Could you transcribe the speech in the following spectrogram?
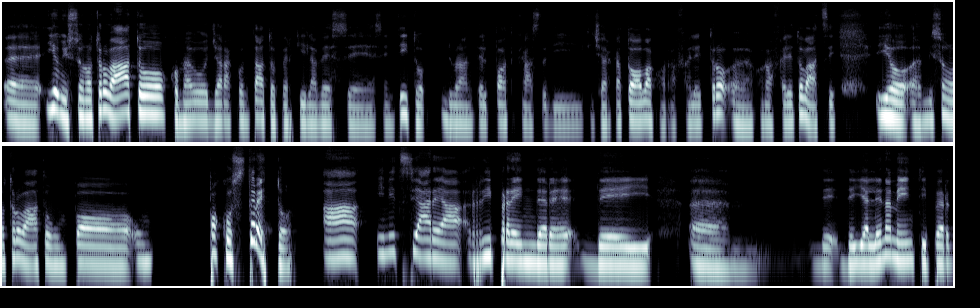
eh, io mi sono trovato, come avevo già raccontato per chi l'avesse sentito durante il podcast di Chi cerca Tova con Raffaele, Tro, eh, con Raffaele Tovazzi, io eh, mi sono trovato un po', un po' costretto a iniziare a riprendere dei, ehm, de- degli allenamenti per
